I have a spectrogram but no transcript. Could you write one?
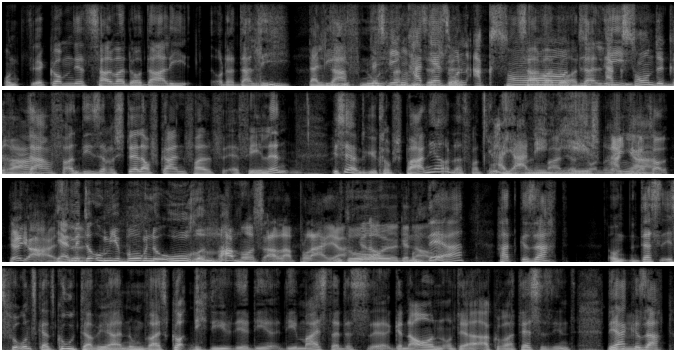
Und wir kommen jetzt Salvador Dali oder Dali. Dali. Darf nun Deswegen hat er so einen Accent, Salvador Dali Accent de Gras. darf an dieser Stelle auf keinen Fall äh, fehlen. Ist er, ich glaube, Spanier oder Franzose? Ja, ja, nee, Spanier nee, schon. Spanier. Ja, ja. Der mit der umgebogenen Ohren. Vamos a la playa. So, genau. Und der hat gesagt, und das ist für uns ganz gut, da wir ja nun weiß Gott nicht die, die, die, Meister des äh, Genauen und der Akkuratesse sind, der Mhm. hat gesagt,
